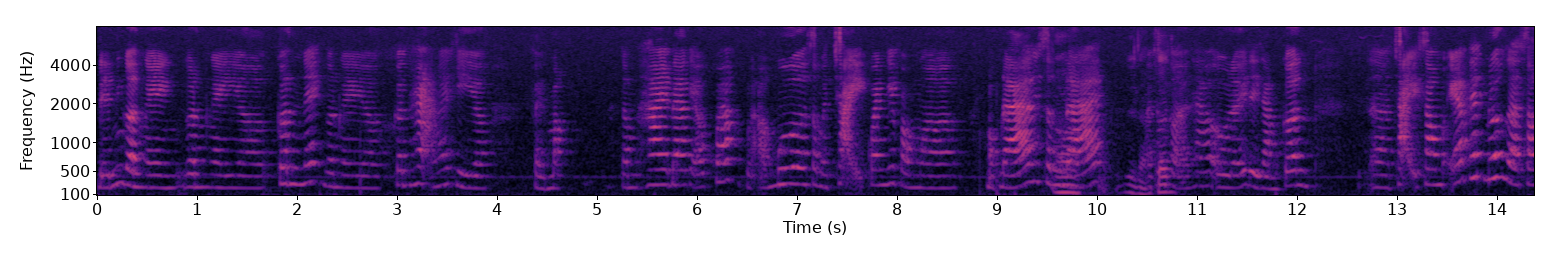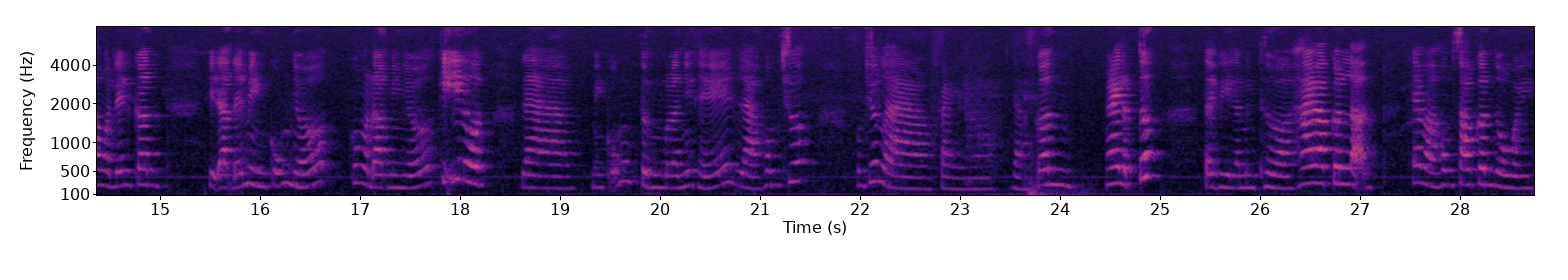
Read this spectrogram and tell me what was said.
đến gần ngày gần ngày ờ, cân ấy gần ngày ờ, cân hạng ấy thì ờ, phải mặc tầm hai ba cái áo khoác hoặc là áo mưa xong rồi chạy quanh cái vòng ờ, bóng đá cái sân Ờ, đá ấy. ở trong thể thao ở đấy để giảm cân. À, chạy xong ép hết nước ra xong rồi lên cân. Thì đợt đấy mình cũng nhớ có một đợt mình nhớ kỹ luôn là mình cũng từng một lần như thế là hôm trước hôm trước là phải à, giảm cân ngay lập tức tại vì là mình thừa hai ba cân lận. Thế mà hôm sau cân rồi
